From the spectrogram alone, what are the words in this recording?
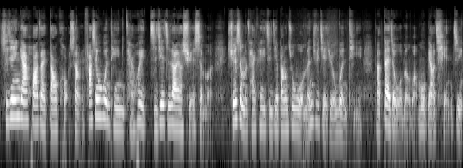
时间应该花在刀口上。发现问题，你才会直接知道要学什么，学什么才可以直接帮助我们去解决问题。那带着我们往目标前进，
